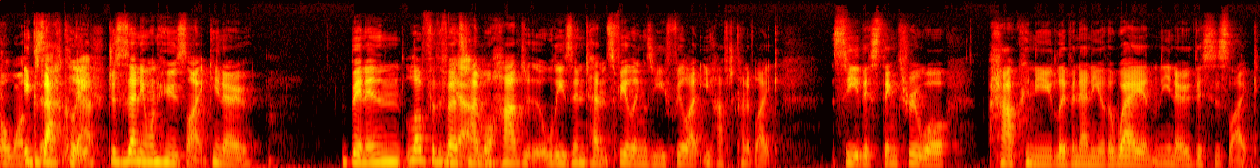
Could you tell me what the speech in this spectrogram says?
or want exactly. yeah. Just as anyone who's like, you know, been in love for the first Yeah. time or had all these intense feelings you feel like you have to kind of like see this thing through or how can you live in any other way and you know this is like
